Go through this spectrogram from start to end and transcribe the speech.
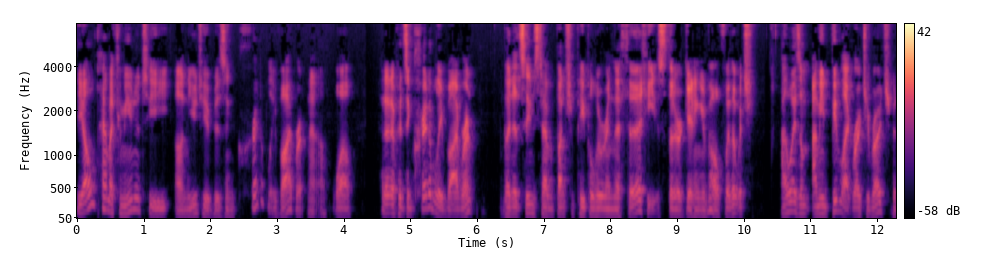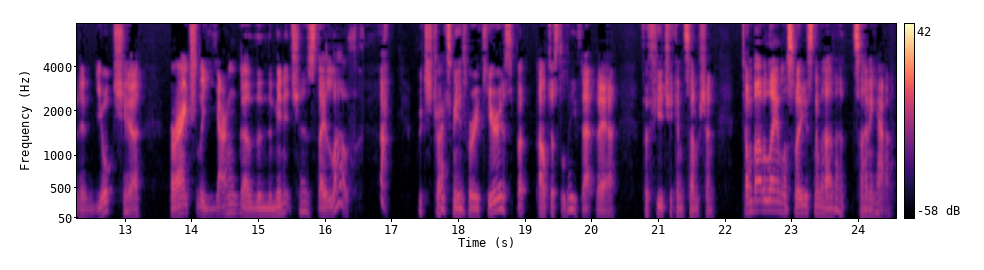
the old hammer community on YouTube is incredibly vibrant now. Well, I don't know if it's incredibly vibrant, but it seems to have a bunch of people who are in their 30s that are getting involved with it, which I always, I mean, people like Roachy Roachman in Yorkshire are actually younger than the miniatures they love, which strikes me as very curious, but I'll just leave that there for future consumption. Tom Barbalet in Las Vegas, Nevada, signing out.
